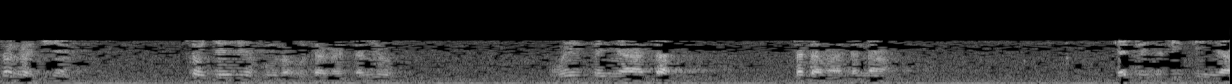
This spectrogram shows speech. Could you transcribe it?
ဘာသာနာဒုစိတ်တရားမှာကြောက်ချင်းခေါ်တဲ့ဘုဒ္ဓဘာသာနာကတစ်မျိုးသုဒ္ဓတနာကျသုတ္တခေါ်တဲ့စာတွေလက်တွေ့ပေါ်တယ်။ဒါဥစ္စာကတစ်မျိုး။ဇာကောသသွတ်လွတ်ခြင်းသွတ်ခြင်းခြင်းဟူသောဥစ္စာကတစ်မျိုး။ဝေပညာသသတ္တမတနာလက်တွေ့အသိပညာ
